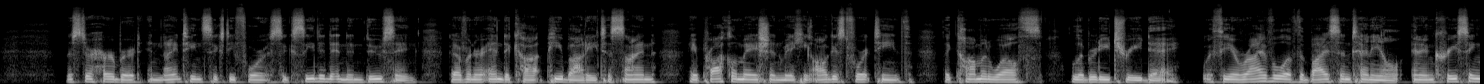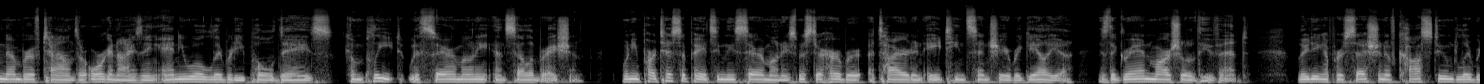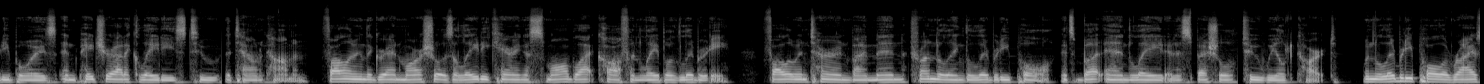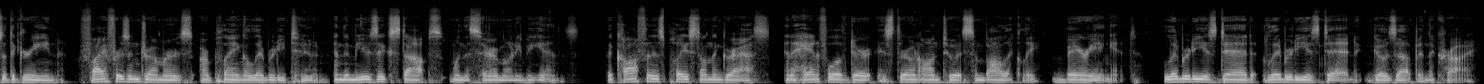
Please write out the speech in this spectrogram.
Mr. Herbert in 1964 succeeded in inducing Governor Endicott Peabody to sign a proclamation making August 14th the Commonwealth's Liberty Tree Day. With the arrival of the bicentennial, an increasing number of towns are organizing annual Liberty Pole Days, complete with ceremony and celebration. When he participates in these ceremonies, Mr. Herbert, attired in 18th century regalia, is the grand marshal of the event, leading a procession of costumed Liberty boys and patriotic ladies to the town common. Following the grand marshal is a lady carrying a small black coffin labeled Liberty, follow in turn by men trundling the Liberty pole, its butt end laid at a special two wheeled cart. When the Liberty pole arrives at the green, fifers and drummers are playing a Liberty tune, and the music stops when the ceremony begins. The coffin is placed on the grass, and a handful of dirt is thrown onto it symbolically, burying it. Liberty is dead, liberty is dead, goes up in the cry.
